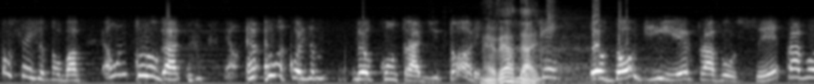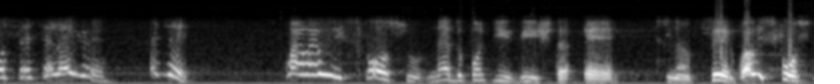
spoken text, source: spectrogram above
Ou seja, Tom Barros, é um único lugar, é, é, é uma coisa meio contraditória. É verdade. Porque eu dou dinheiro para você, para você se eleger. Quer dizer, qual é o esforço, né, do ponto de vista é, financeiro, qual o esforço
